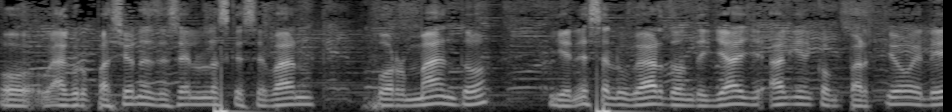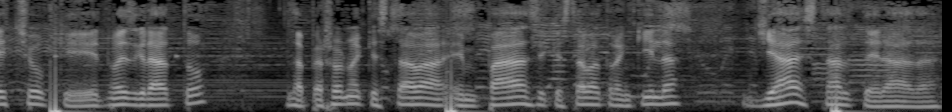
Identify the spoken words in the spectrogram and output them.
o agrupaciones de células que se van formando y en ese lugar donde ya alguien compartió el hecho que no es grato, la persona que estaba en paz y que estaba tranquila ya está alterada.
